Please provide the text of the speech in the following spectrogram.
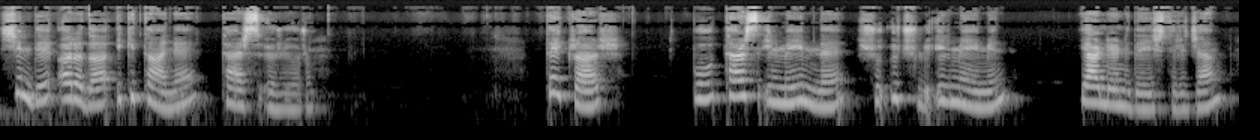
Şimdi arada iki tane ters örüyorum. Tekrar bu ters ilmeğimle şu üçlü ilmeğimin yerlerini değiştireceğim.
